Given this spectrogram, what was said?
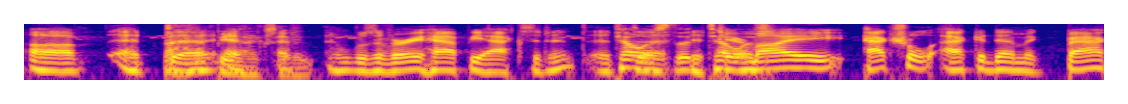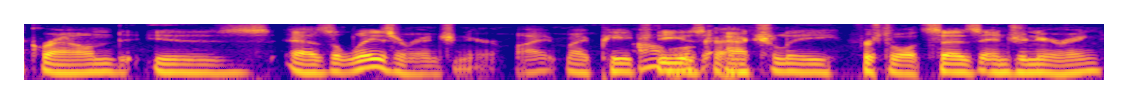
Uh, at A happy at- accident. It was a very happy accident. At, Tell us uh, the- at tell us- My actual academic background is as a laser engineer. My my PhD Oh, is actually first of all it says engineering,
